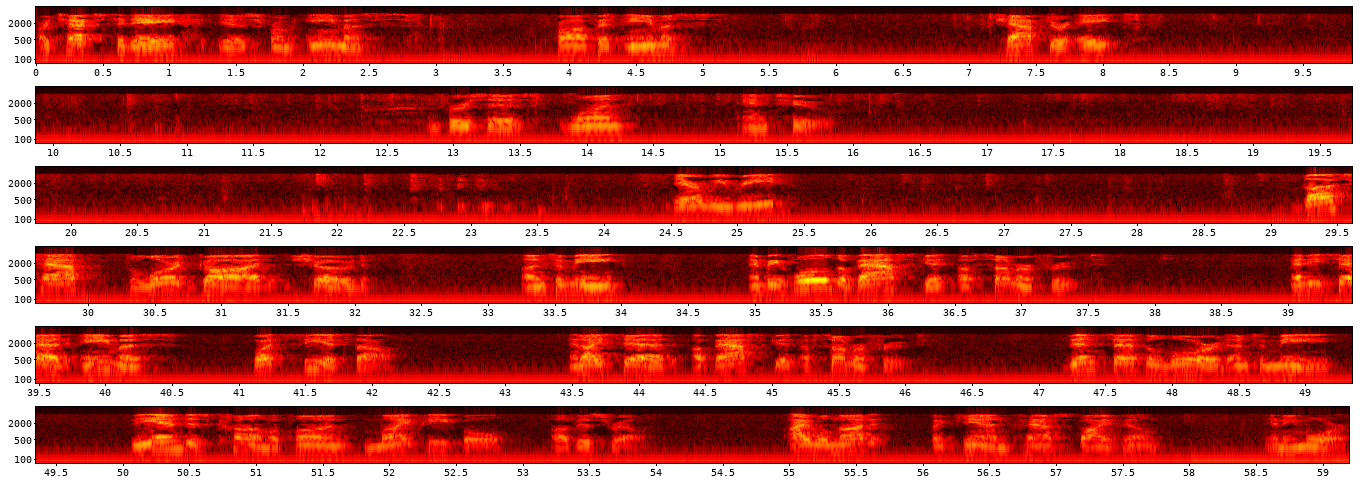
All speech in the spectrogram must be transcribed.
Our text today is from Amos, prophet Amos, chapter 8, verses 1 and 2. There we read, Thus hath the Lord God showed unto me, and behold, a basket of summer fruit. And he said, Amos, what seest thou? And I said, A basket of summer fruit. Then said the Lord unto me, The end is come upon my people of Israel. I will not again pass by them anymore.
